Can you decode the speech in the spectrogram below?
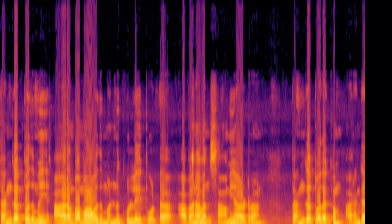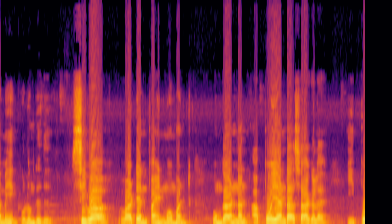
தங்கப்பதுமை ஆரம்பமாவது மண்ணுக்குள்ளே போட்டா அவனவன் சாமி ஆடுறான். தங்கப்பதக்கம் அரங்கமே குலுங்குது. Siva what and fine moment உங்க அண்ணன் அப்போ ஏண்டா சாகல? இப்போ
